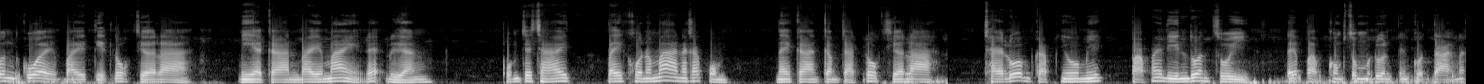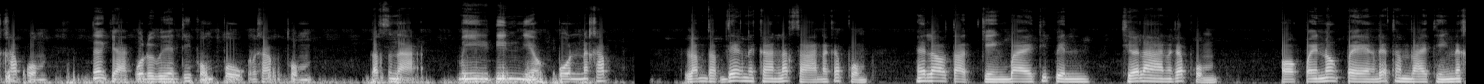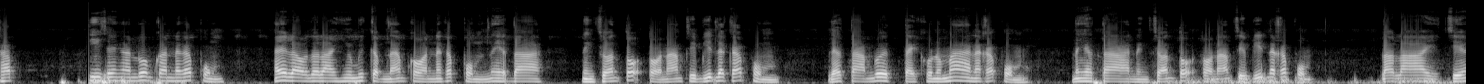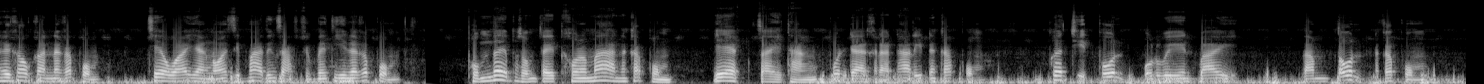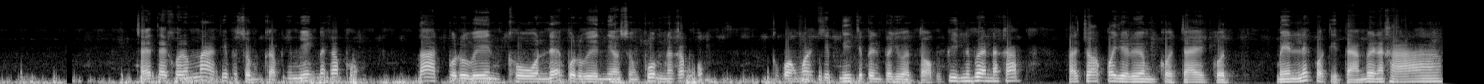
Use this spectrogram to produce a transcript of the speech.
ต้นกล้วยใบติดโรคเชื้อรา มีอาการใบไหม้และเหลือง ผมจะใช้ไตโคนามานะครับผมในการกำจัดโรคเชื้อรา ใช้ร่วมกับฮิวมิกปรับให้ดินด้วนซุย และปรับความสมดุลเป็นกรดด่างนะครับ ผมเนื่องจากบริเวณที่ผมปลูกนะครับ ผมลักษณะมีดินเหนียวปนนะครับลำดับแรกในการรักษานะครับ ผมให้เราตัดกิ่งใบที่เป็นเชื้อรานะครับ ผมออกไปนอกแปลงและทำลายทิ้งนะครับ ที่ใช้งานร่วมกันนะครับ ผม ให้เราละลายฮิวมิกกับน้ำก่อนนะครับ ผมในอัตราหนึ่งช้อนโต๊ะต่อน้ำสิบลิตรแล้วครับ ผม แล้วตามด้วยไตรโคโนมานะครับ ผมในอัตราหนึ่งช้อนโต๊ะต่อน้ำสิบลิตรนะครับ ผมละลายเชื้อให้เข้ากันนะครับ ผมแช่ไว้อย่างน้อย 15-30 นาทีนะครับผม ผมได้ผสมไตรโคโนมานะครับ ผมแยกใส่ถังพ่นยาขนาด 5 ลิตรนะครับ ผมเพื่อฉีดพ่นบริเวณใบลำต้นนะครับ ผม ใช้ไตรโคลมากที่ผสมกับฮิมิกนะครับผมลาดบริเวณโคนและบริเวณแนวสูงพุ่มนะครับผมก็หวังว่าคลิปนี้จะเป็นประโยชน์ต่อพี่ๆเพื่อนๆนะครับ ถ้าชอบก็อย่าลืมกดใจกดเมนต์และกดติดตามด้วยนะครับ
